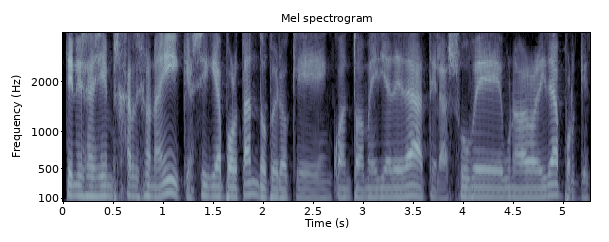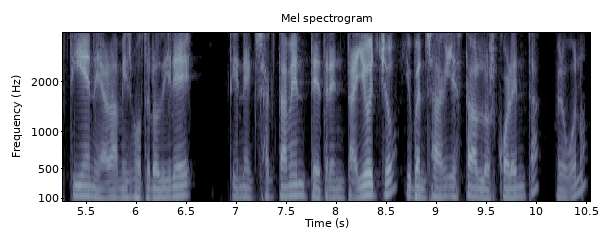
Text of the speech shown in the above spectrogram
Tienes a James Harrison ahí que sigue aportando, pero que en cuanto a media de edad te la sube una barbaridad porque tiene, ahora mismo te lo diré, tiene exactamente 38. Yo pensaba que ya estaban los 40, pero bueno.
